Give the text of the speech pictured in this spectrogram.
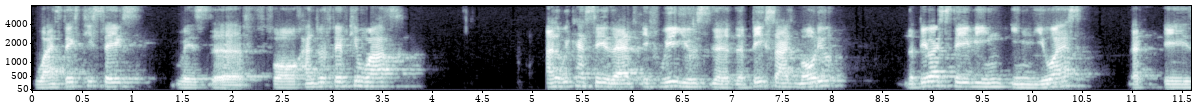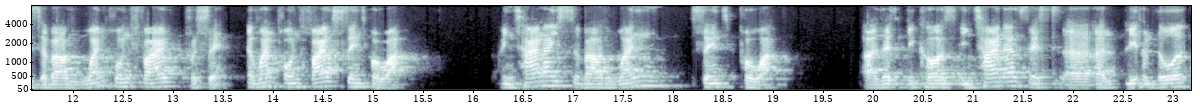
166 with the 450 watts. And we can see that if we use the, the big size module, the BOS saving in US that is about 1.5 percent, uh, 1.5 cents per watt. In China, it's about one cent per watt. Uh, that's because in China, there's uh, a little lower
